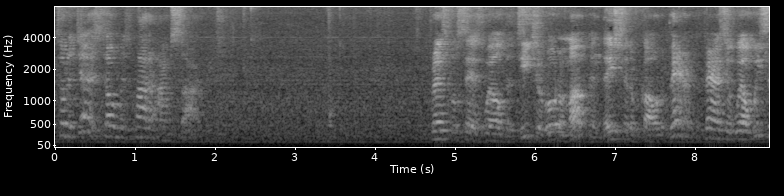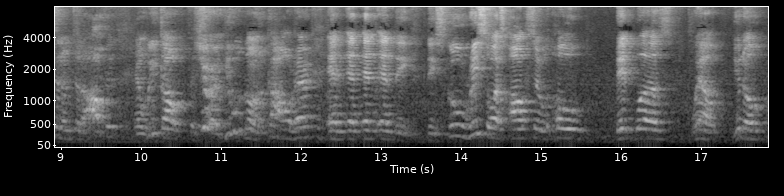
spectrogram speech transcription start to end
So the judge told Ms. Potter, I'm sorry principal says, well, the teacher wrote them up and they should have called the parent. The parent said, well, we sent them to the office and we thought for sure you were going to call her. And, and, and, and the, the school resource officer whole bit was, well, you know,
